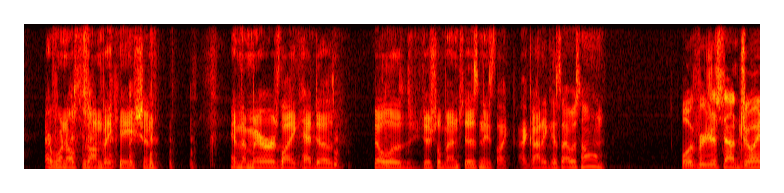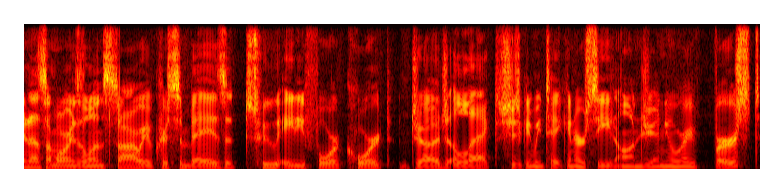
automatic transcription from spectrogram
Everyone else was on vacation, and the mayor's like had to fill the judicial benches, and he's like, "I got it because I was home." Well, if you're just now joining us Mornings of Lone Star, we have Kristin Bays, a 284 court judge elect. She's going to be taking her seat on January 1st.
